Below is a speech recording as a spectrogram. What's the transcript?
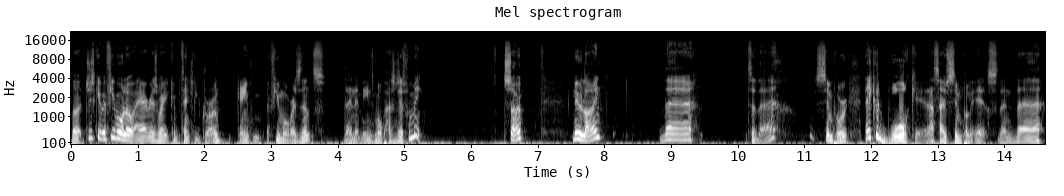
But just give a few more little areas where it could potentially grow, gain a few more residents, then it means more passengers for me. So, new line, there to there. Simple. They could walk it. That's how simple it is. Then there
